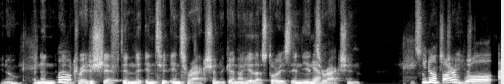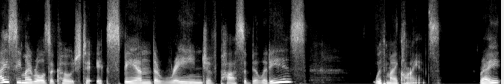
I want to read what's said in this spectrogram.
you know and then well, and create a shift in the inter- interaction. Again i hear that story. It's in the interaction yeah you know if our changed. role i see my role as a coach to expand the range of possibilities with my clients right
